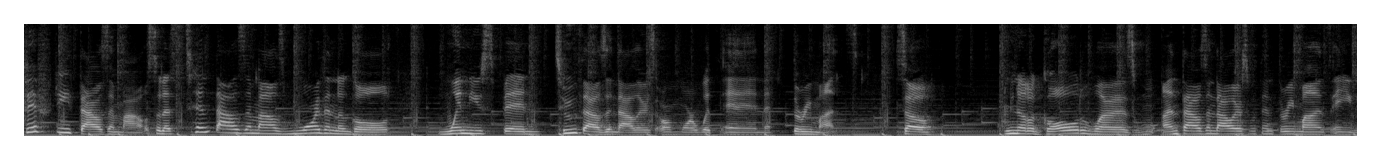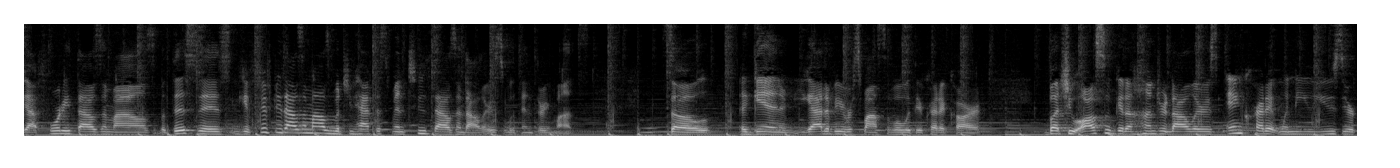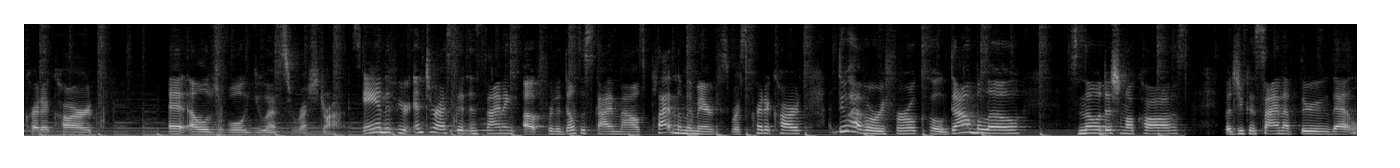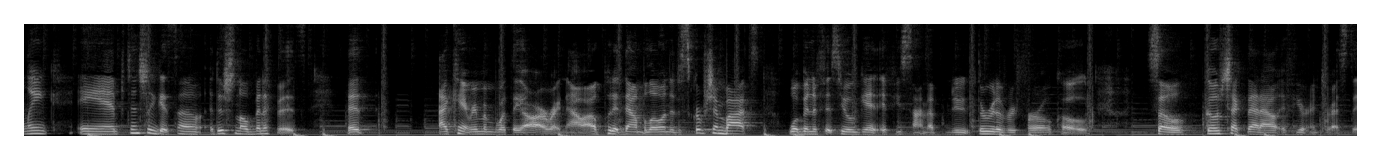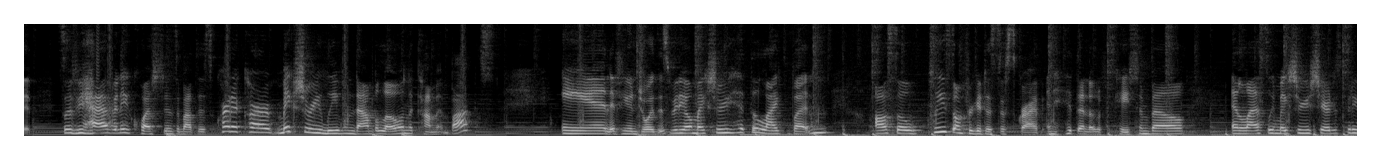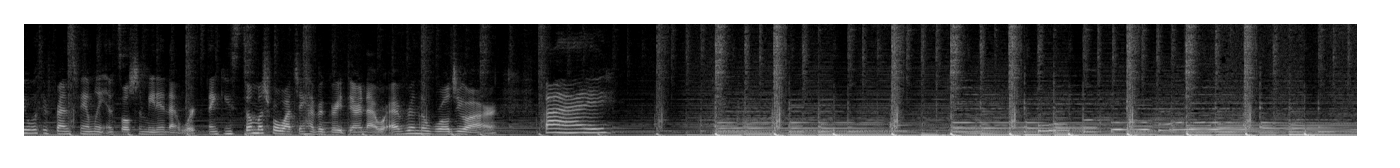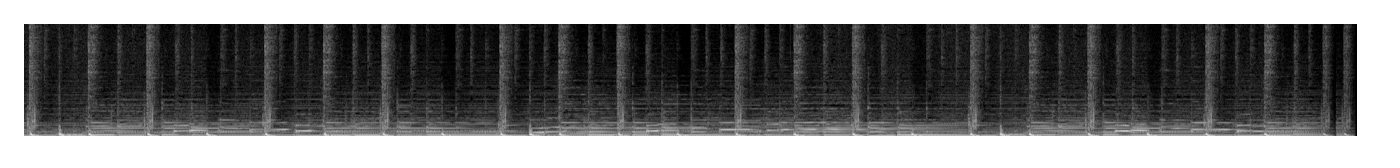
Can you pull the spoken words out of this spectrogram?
50,000 miles. So that's 10,000 miles more than the goal when you spend $2,000 or more within three months. So you know, the gold was $1,000 within three months and you got 40,000 miles, but this is, you get 50,000 miles, but you have to spend $2,000 within three months. So again, you got to be responsible with your credit card. But you also get $100 in credit when you use your credit card at eligible US restaurants. And if you're interested in signing up for the Delta Sky Miles Platinum American Express credit card, I do have a referral code down below. It's no additional cost, but you can sign up through that link and potentially get some additional benefits that I can't remember what they are right now. I'll put it down below in the description box what benefits you'll get if you sign up through the referral code. So go check that out if you're interested. So if you have any questions about this credit card, make sure you leave them down below in the comment box. And if you enjoyed this video, make sure you hit the like button. Also, please don't forget to subscribe and hit that notification bell. And lastly, make sure you share this video with your friends, family, and social media networks. Thank you so much for watching. Have a great day or night wherever in the world you are. Bye.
